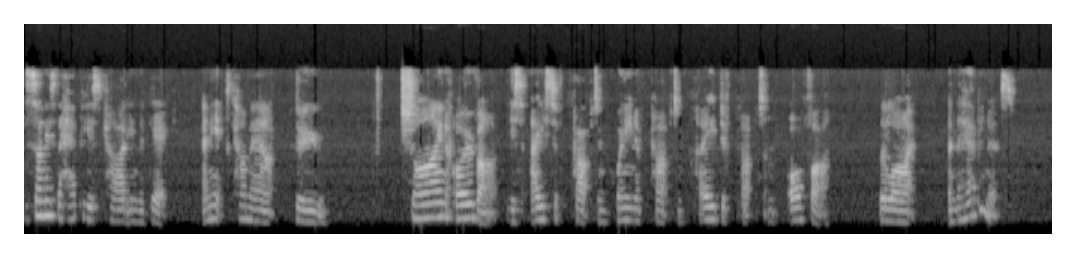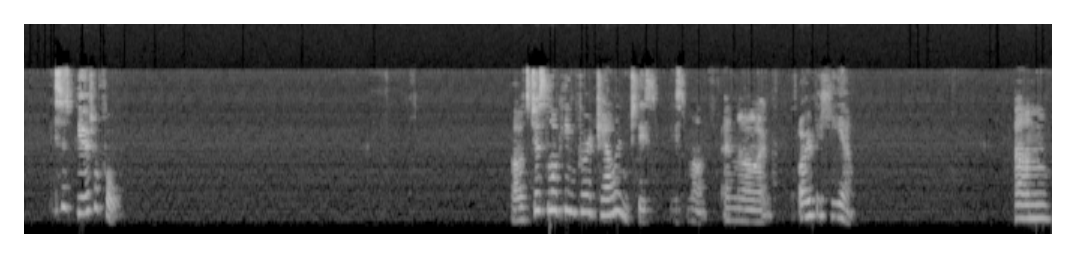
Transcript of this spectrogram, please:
The sun is the happiest card in the deck, and it's come out to shine over this Ace of Cups and Queen of Cups and Page of Cups and offer the light and the happiness. This is beautiful. I was just looking for a challenge this, this month and uh, over here. Um,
